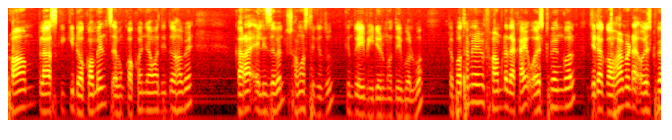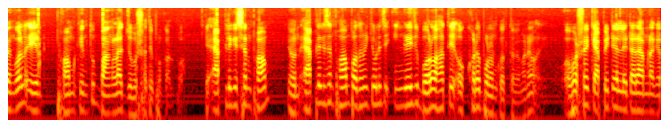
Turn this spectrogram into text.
ফর্ম প্লাস কী কী ডকুমেন্টস এবং কখন জমা দিতে হবে, কারা এলিজেবল সমস্ত কিছু কিন্তু এই ভিডিওর মধ্যেই বলব। তো প্রথমে আমি ফর্মটা দেখাই ওয়েস্ট বেঙ্গল যেটা গভর্নমেন্ট ওয়েস্ট বেঙ্গল এর ফর্ম কিন্তু বাংলার যুবসাথী প্রকল্প। অ্যাপ্লিকেশন ফর্ম এবং অ্যাপ্লিকেশন ফর্ম প্রথমে কী বলেছে, ইংরেজি বড় হাতে অক্ষরে পূরণ করতে হবে। মানে অবশ্যই ক্যাপিটাল লেটারে আপনাকে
